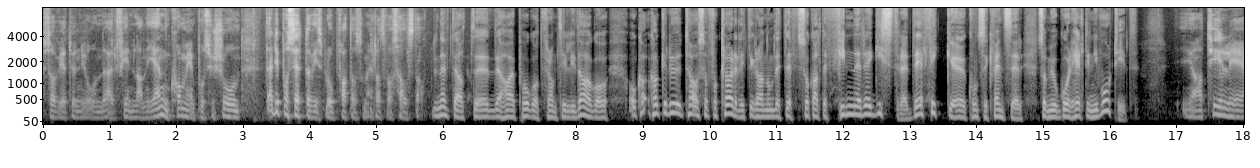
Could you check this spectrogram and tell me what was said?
Sovjetunionen, der Finland igjen kom i en posisjon der de på sett og vis ble oppfatta som en slags vasallstat. Du nevnte at eh, det har pågått fram til i dag. og, og kan, ikke du ta oss og forklare litt om dette såkalte finneregisteret? Det fikk eh, konsekvenser som jo går helt inn i vår tid? Ja, tidlig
